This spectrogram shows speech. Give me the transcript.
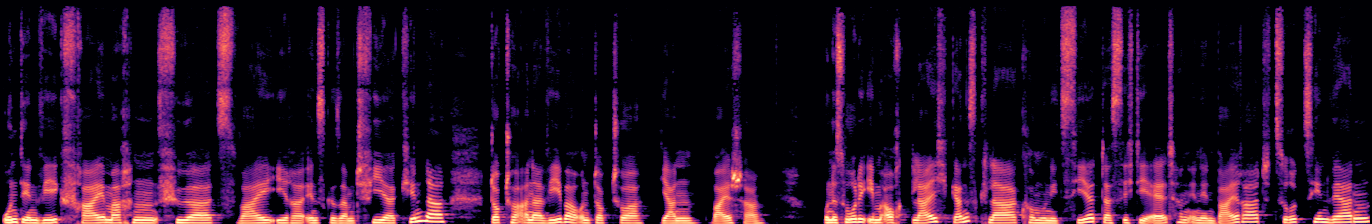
und den Weg frei machen für zwei ihrer insgesamt vier Kinder, Dr. Anna Weber und Dr. Jan Weischer. Und es wurde eben auch gleich ganz klar kommuniziert, dass sich die Eltern in den Beirat zurückziehen werden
